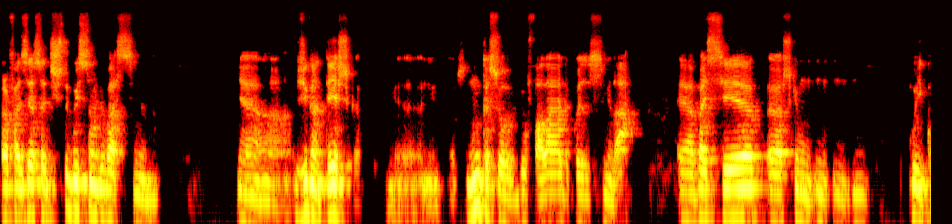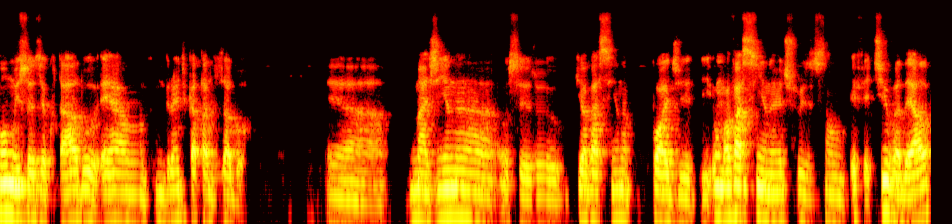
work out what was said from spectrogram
para fazer essa distribuição de vacina. É, gigantesca, é, nunca se ouviu falar de coisa similar, é, vai ser, acho que, um, um, um, e como isso é executado, é um, grande catalisador. É, imagina, ou seja, que a vacina pode, uma vacina, a distribuição efetiva dela,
